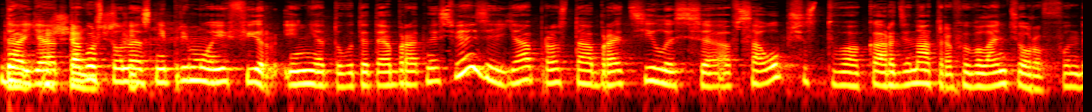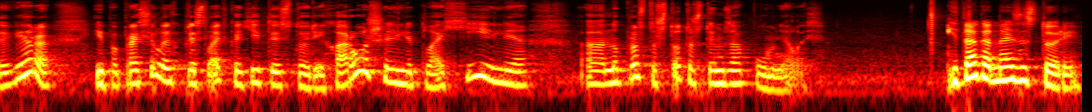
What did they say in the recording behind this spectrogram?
да, я от того, что у нас не прямой эфир и нету вот этой обратной связи, я просто обратилась в сообщество координаторов и волонтеров фонда Вера и попросила их прислать какие-то истории хорошие, хорошие или плохие, или, э, ну, просто что-то, что им запомнилось. Итак, одна из историй.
